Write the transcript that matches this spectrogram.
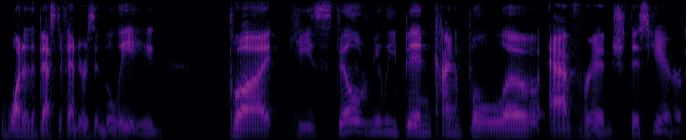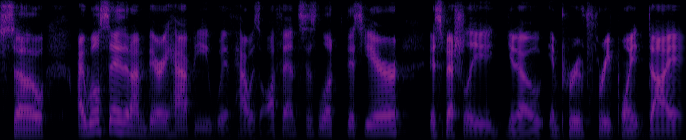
one of the best defenders in the league. But he's still really been kind of below average this year. So I will say that I'm very happy with how his offense has looked this year, especially, you know, improved three point diet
